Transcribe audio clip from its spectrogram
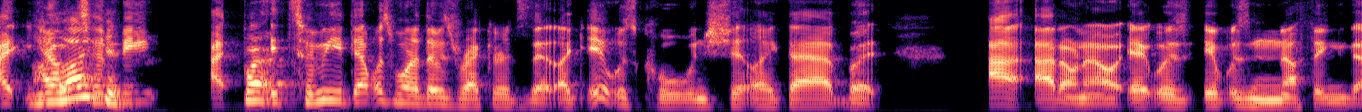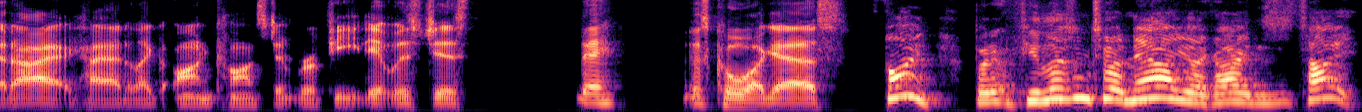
I, you I know, like to it, me, but- it- to me, that was one of those records that like it was cool and shit like that, but I, I don't know. It was it was nothing that I had like on constant repeat. It was just, eh, it was cool, I guess. fine. But if you listen to it now, you're like, all right, this is tight.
